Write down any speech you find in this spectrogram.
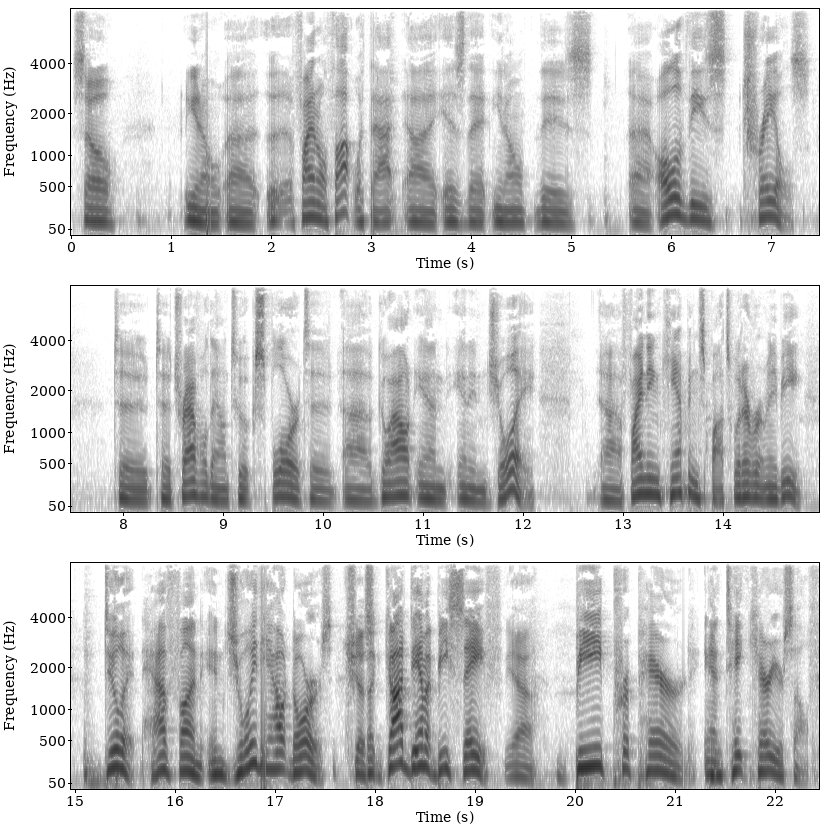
So, you know, uh, final thought with that uh, is that you know there's uh, all of these trails to to travel down, to explore, to uh, go out and and enjoy, uh, finding camping spots, whatever it may be. Do it, have fun, enjoy the outdoors. Just- but God damn it, be safe. Yeah. Be prepared and take care of yourself.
